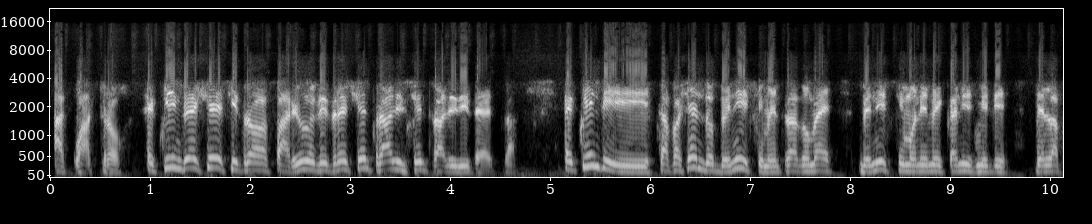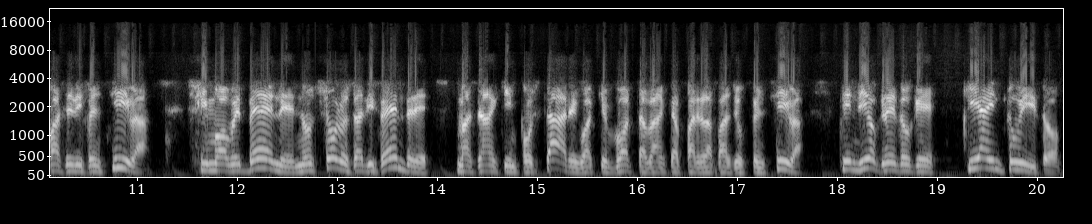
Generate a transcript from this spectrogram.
a 4 e qui invece si trova a fare uno dei tre centrali il centrale di destra. E quindi sta facendo benissimo, è entrato me- benissimo nei meccanismi di- della fase difensiva, si muove bene, non solo sa difendere ma sa anche impostare, qualche volta va anche a fare la fase offensiva, quindi io credo che chi ha intuito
